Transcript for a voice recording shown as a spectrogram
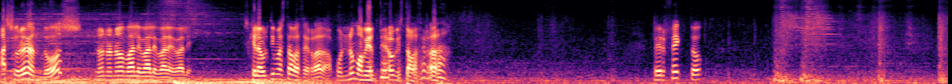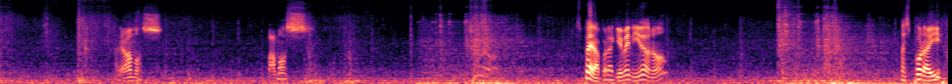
Ah, ¿solo eran dos? No, no, no, vale, vale, vale, vale. Que la última estaba cerrada. Pues no me había enterado que estaba cerrada. Perfecto. Vale, vamos. Vamos. Espera, por aquí he venido, ¿no? Ah, es por ahí.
